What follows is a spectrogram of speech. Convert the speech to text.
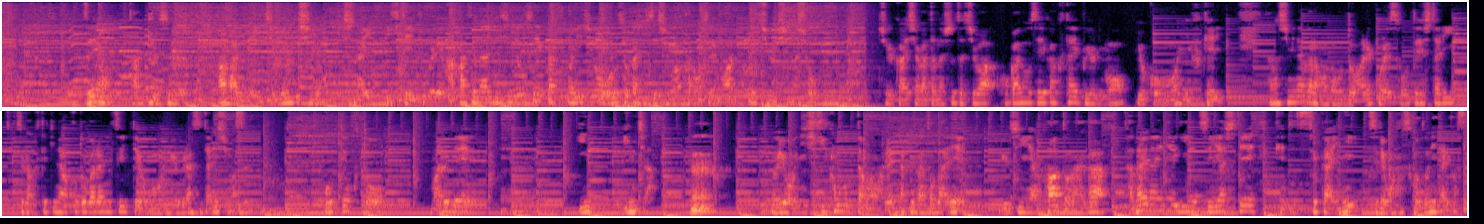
善を探求するあまりに自分自身を見失い生きていく上で欠かせない日常生活の維持をおろそかにしてしまう可能性もあるので注意しましょう仲介者型の人たちは他の性格タイプよりもよく思いにふけり、楽しみながら物事をあれこれ想定したり、哲学的な事柄について思い巡らせたりします。放っておくと、まるで、えー、忍者うん。のように引きこもったまま連絡が途絶え、友人やパートナーが多大なエネルギーを費やして現実世界に連れ戻すことになります。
